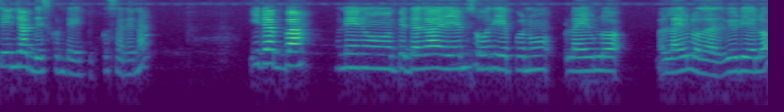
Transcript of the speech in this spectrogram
స్క్రీన్ షాట్ తీసుకుంటే పిక్కు సరేనా? ఇదబ్బా నేను పెద్దగా ఏం సోది చెప్పను లైవ్లో లైవ్లో కాదు వీడియోలో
